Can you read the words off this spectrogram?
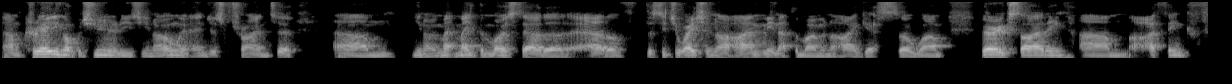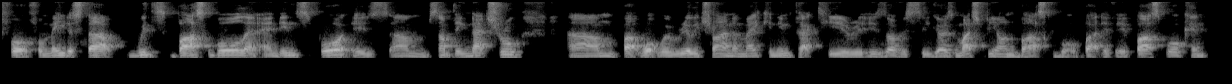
um, creating opportunities, you know, and, and just trying to um, you know ma- make the most out of out of the situation I'm in at the moment, I guess. So um, very exciting. Um, I think for, for me to start with basketball and, and in sport is um, something natural. Um, but what we're really trying to make an impact here is obviously goes much beyond basketball. But if, if basketball can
